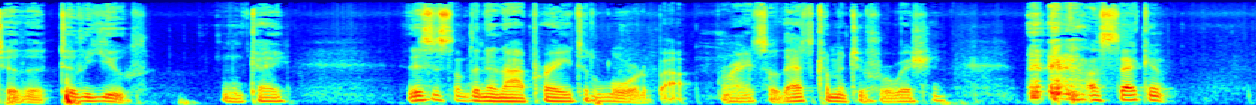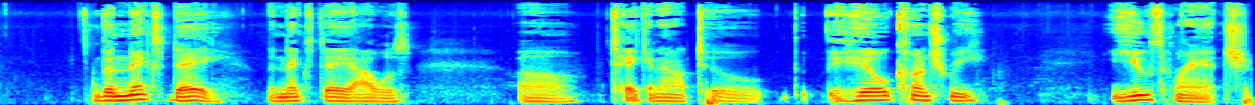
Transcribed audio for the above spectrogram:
to the to the youth. Okay, this is something that I prayed to the Lord about, right? So that's coming to fruition. a second, the next day, the next day I was uh, taken out to the Hill Country Youth Ranch.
